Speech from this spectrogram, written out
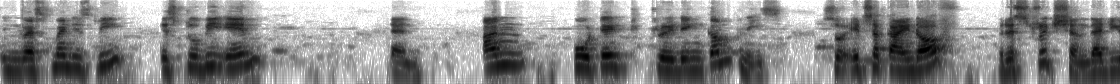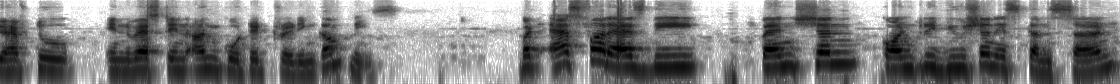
investment is be is to be in 10 unquoted trading companies. So it's a kind of restriction that you have to invest in unquoted trading companies. But as far as the pension contribution is concerned,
